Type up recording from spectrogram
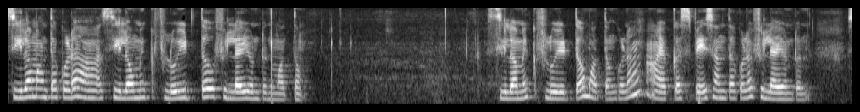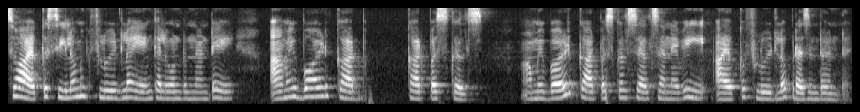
సీలోమ్ అంతా కూడా సిలోమిక్ ఫ్లూయిడ్తో ఫిల్ అయి ఉంటుంది మొత్తం. సిలోమిక్ ఫ్లూయిడ్తో మొత్తం కూడా ఆ యొక్క స్పేస్ అంతా కూడా ఫిల్ అయి ఉంటుంది. సో ఆ యొక్క సిలోమిక్ ఫ్లూయిడ్లో ఏం కలిగి ఉంటుందంటే ఆమిబాయిడ్ కార్బ్ కార్పస్కల్స్. ఆమిబాయిడ్ కార్పస్కల్ సెల్స్ అనేవి ఆ యొక్క ఫ్లూయిడ్లో ప్రజెంట్ అయి ఉంటాయి.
